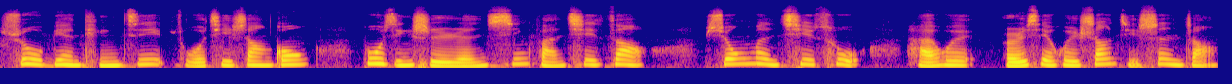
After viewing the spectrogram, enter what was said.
宿便停积，浊气上攻，不仅使人心烦气躁、胸闷气促，还会而且会伤及肾脏，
